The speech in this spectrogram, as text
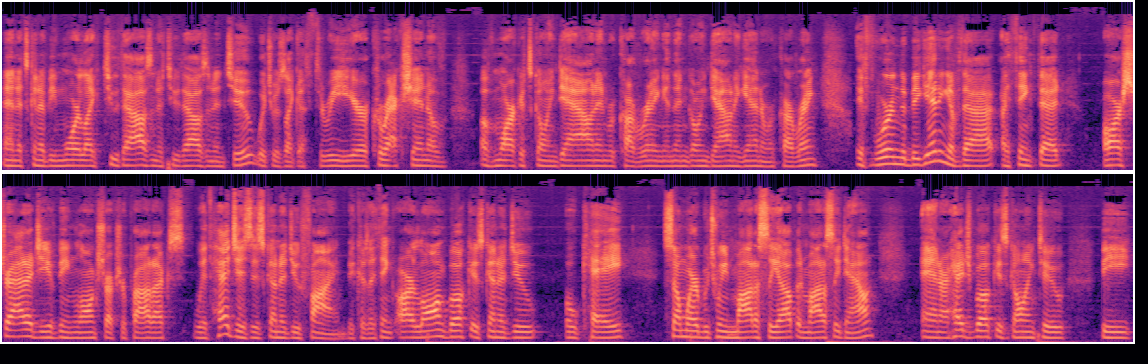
and it's going to be more like 2000 to 2002, which was like a three year correction of of markets going down and recovering and then going down again and recovering. If we're in the beginning of that, I think that our strategy of being long structure products with hedges is going to do fine because I think our long book is going to do okay, somewhere between modestly up and modestly down. And our hedge book is going to be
